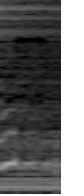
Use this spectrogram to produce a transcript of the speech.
Oops.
